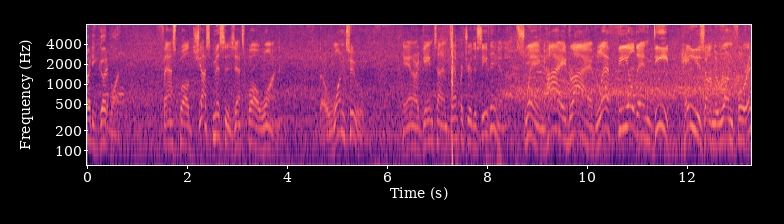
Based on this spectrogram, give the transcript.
pretty good one. Fastball just misses. That's ball one. The one-two. And our game time temperature this evening. And swing, high drive, left field and deep. Hayes on the run for it.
